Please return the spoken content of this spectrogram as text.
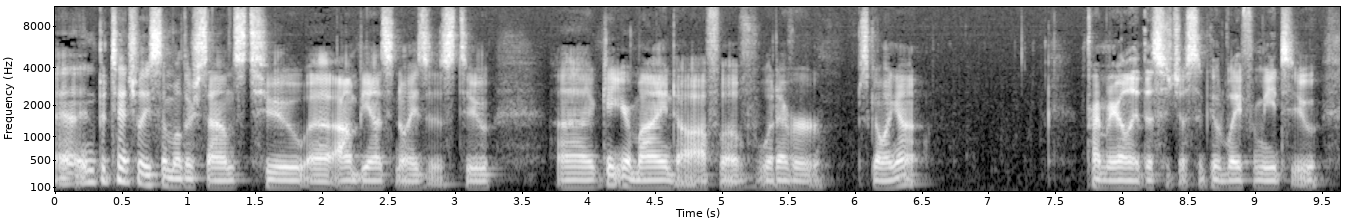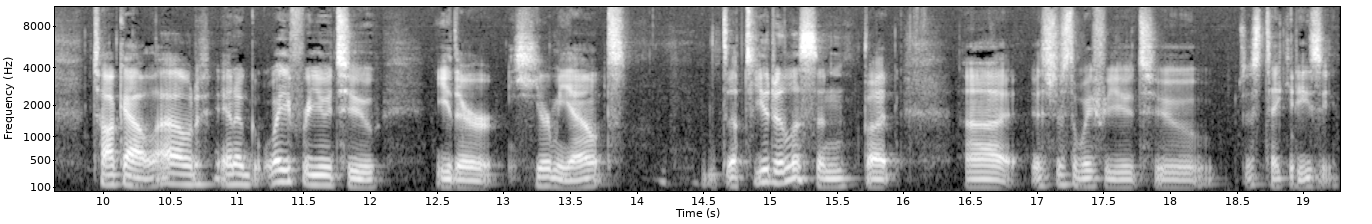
uh, and potentially some other sounds to uh, ambiance noises to uh, get your mind off of whatever is going on. Primarily, this is just a good way for me to talk out loud and a way for you to either hear me out. It's up to you to listen, but uh, it's just a way for you to just take it easy.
